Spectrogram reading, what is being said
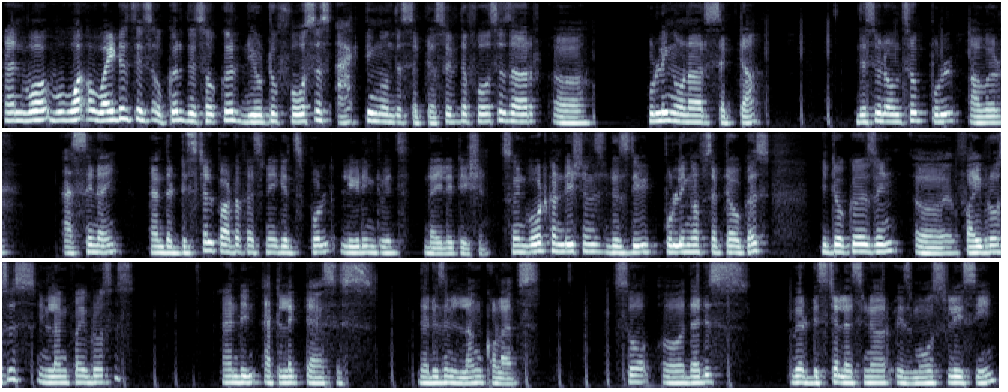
And wh wh why does this occur? This occur due to forces acting on the septa. So if the forces are uh, pulling on our septa, this will also pull our acini and the distal part of acini gets pulled leading to its dilatation. So in what conditions does the pulling of septa occurs? It occurs in uh, fibrosis, in lung fibrosis and in atelectasis, that is in lung collapse. So uh, that is where distal acinar is mostly seen.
